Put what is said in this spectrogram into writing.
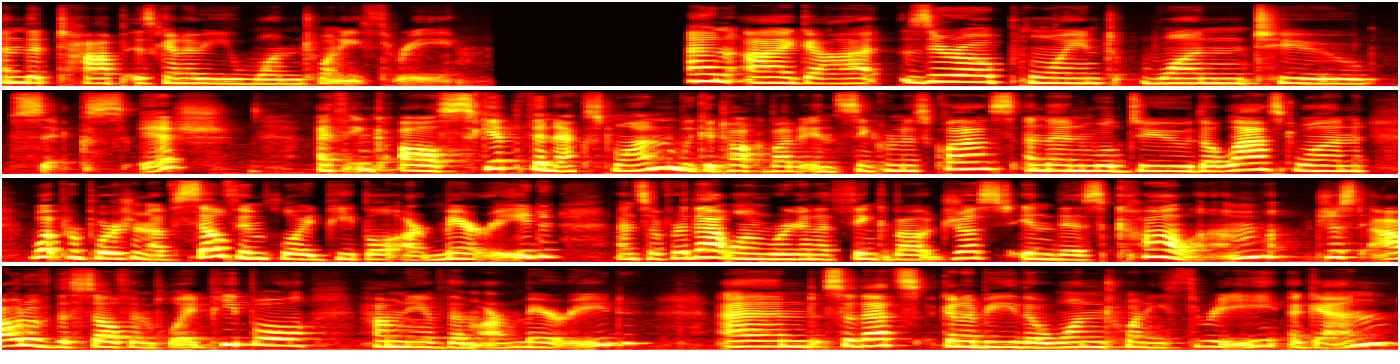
and the top is going to be 123. And I got 0.126-ish. I think I'll skip the next one. We could talk about it in synchronous class, and then we'll do the last one, what proportion of self-employed people are married? And so for that one, we're gonna think about just in this column, just out of the self-employed people, how many of them are married? And so that's gonna be the 123 again,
